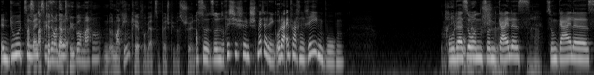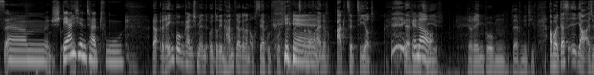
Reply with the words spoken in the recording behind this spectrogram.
Wenn du zum Was, Beispiel. was könnte man da drüber machen? Ein Marienkäfer wäre zum Beispiel was Schönes. Ach so, so ein richtig schönen Schmetterling. Oder einfach ein Regenbogen. Oder so ein, Regenbogen so ein geiles, so ein geiles ähm, Sternchen-Tattoo. Ja, einen Regenbogen kann ich mir unter den Handwerkern dann auch sehr gut vorstellen. Da ist man auf eine akzeptiert. Definitiv. Genau. Der Regenbogen, definitiv. Aber das, äh, ja, also,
